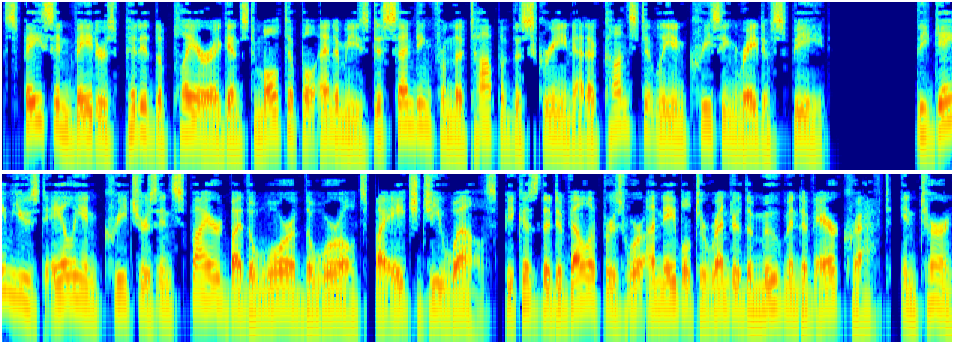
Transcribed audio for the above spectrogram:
Space Invaders pitted the player against multiple enemies descending from the top of the screen at a constantly increasing rate of speed. The game used alien creatures inspired by The War of the Worlds by H. G. Wells because the developers were unable to render the movement of aircraft. In turn,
